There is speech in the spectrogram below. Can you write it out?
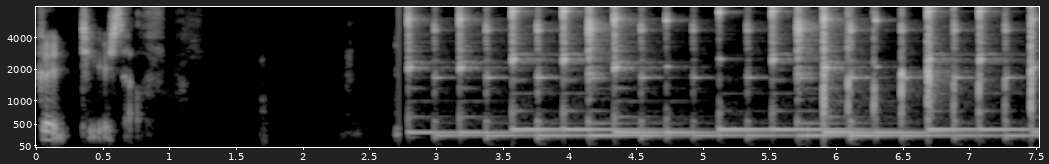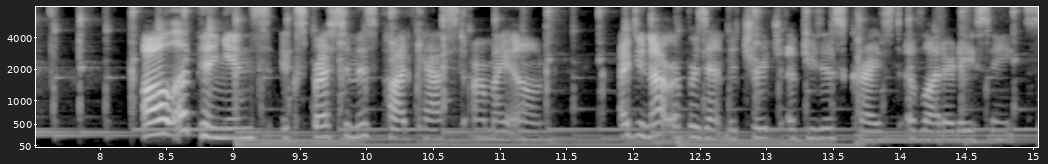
good to yourself. All opinions expressed in this podcast are my own. I do not represent the Church of Jesus Christ of Latter day Saints.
